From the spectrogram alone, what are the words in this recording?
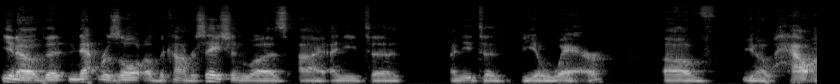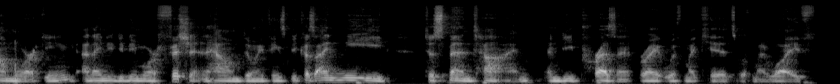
you know, the net result of the conversation was I, I need to, I need to be aware of you know how i'm working and i need to be more efficient in how i'm doing things because i need to spend time and be present right with my kids with my wife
